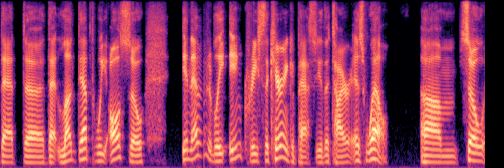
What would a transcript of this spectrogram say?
that uh, that lug depth, we also inevitably increase the carrying capacity of the tire as well. Um, so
